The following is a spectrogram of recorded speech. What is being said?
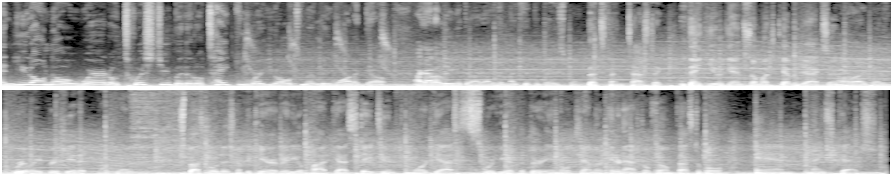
and you don't know where it'll twist you but it'll take you where you ultimately want to go. I gotta leave it there. I gotta get my kid to baseball. That's fantastic. Thank you again so much kevin jackson. All right buddy. Really appreciate it. My pleasure. Special edition of the Kara Radio Podcast. Stay tuned for more guests. We're here at the third annual Chandler International Film Festival, and nice catch.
